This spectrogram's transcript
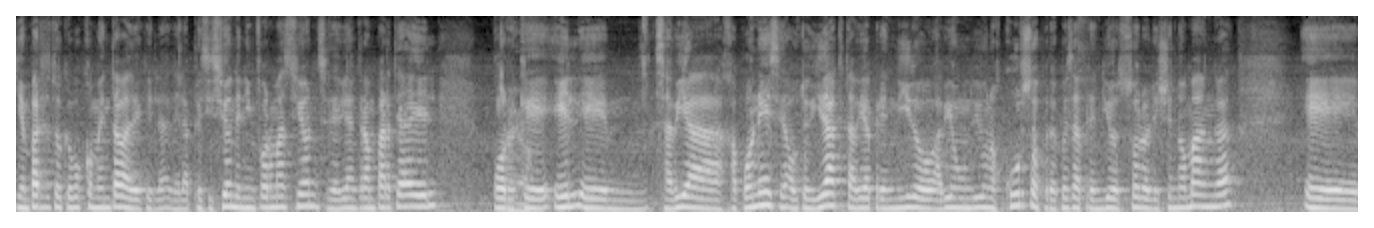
Y en parte esto que vos comentabas de, que la, de la precisión de la información se debía en gran parte a él, porque él eh, sabía japonés, autodidacta, había aprendido, había hundido unos cursos, pero después aprendió solo leyendo manga. Eh,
